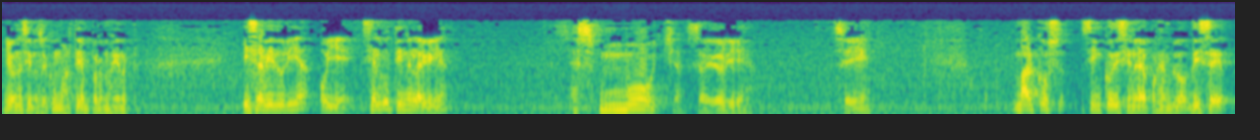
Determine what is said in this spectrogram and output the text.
Yo aún así no sé compartían, pero imagínate. Y sabiduría, oye, si algo tiene la Biblia, es mucha sabiduría. Sí. Marcos 5, 19, por ejemplo, dice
